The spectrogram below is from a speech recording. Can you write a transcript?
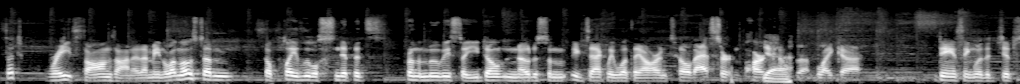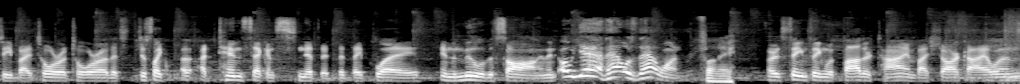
such great songs on it. I mean, most of them they'll play little snippets from the movie, so you don't notice them exactly what they are until that certain part Yeah. comes up, like. Uh, Dancing with a Gypsy by Tora Tora. That's just like a, a 10 second snippet that they play in the middle of the song. And then, oh, yeah, that was that one. funny. Or the same thing with Father Time by Shark Island.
